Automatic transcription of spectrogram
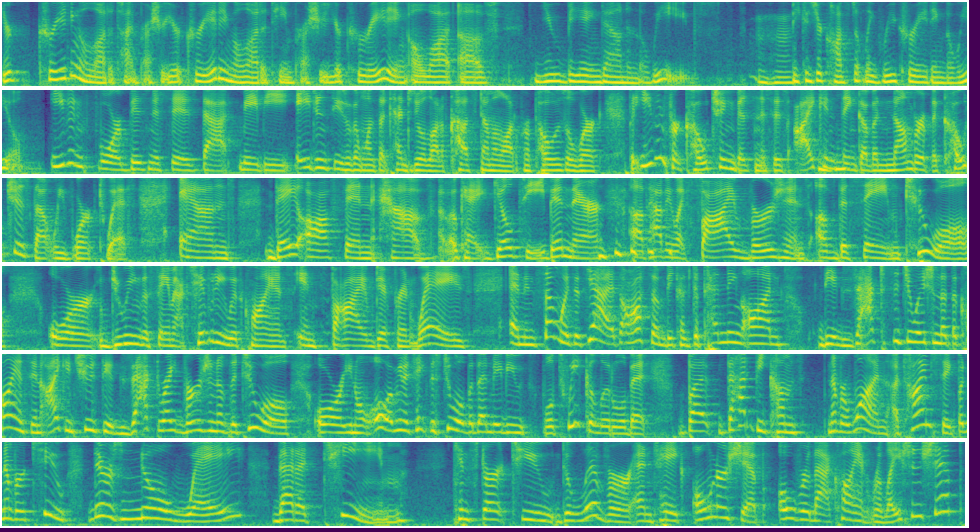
you're creating a lot of time pressure, you're creating a lot of team pressure, you're creating a lot of you being down in the weeds mm-hmm. because you're constantly recreating the wheel even for businesses that maybe agencies are the ones that tend to do a lot of custom, a lot of proposal work, but even for coaching businesses, I can mm-hmm. think of a number of the coaches that we've worked with, and they often have, okay, guilty, been there, of having like five versions of the same tool or doing the same activity with clients in five different ways. And in some ways, it's yeah, it's awesome because depending on the exact situation that the client's in, I can choose the exact right version of the tool, or, you know, oh, I'm going to take this tool, but then maybe we'll tweak a little bit. But that becomes number one, a time sink, but number two, there's no way that a team can start to deliver and take ownership over that client relationship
